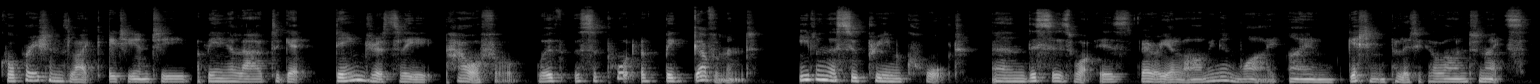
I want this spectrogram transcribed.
corporations like AT&T are being allowed to get dangerously powerful with the support of big government, even the Supreme Court. And this is what is very alarming and why I'm getting political on tonight's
